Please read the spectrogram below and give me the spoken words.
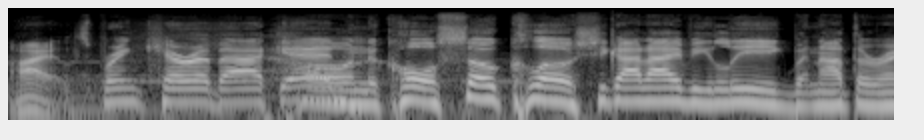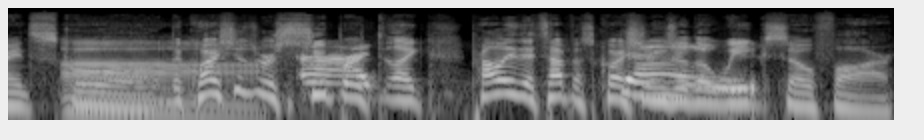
All right, let's bring Kara back in. Oh, Nicole, so close. She got Ivy League, but not the right school. the questions were super, Uh, like, probably the toughest questions of the week so far.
